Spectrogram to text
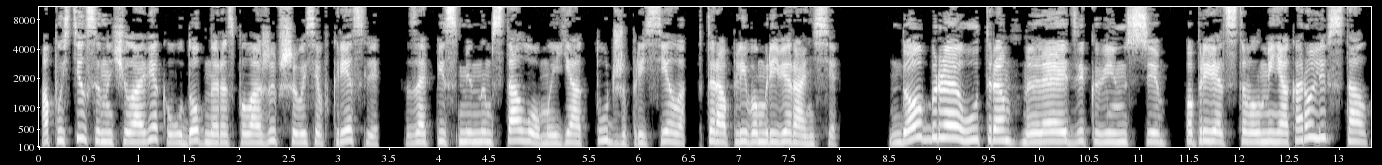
опустился на человека, удобно расположившегося в кресле за письменным столом, и я тут же присела в торопливом реверансе. «Доброе утро, леди Квинси!» — поприветствовал меня король и встал.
